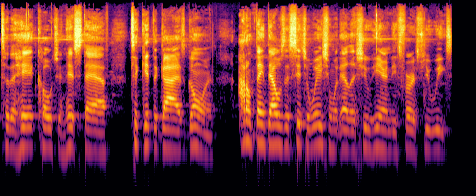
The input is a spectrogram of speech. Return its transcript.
to the head coach and his staff to get the guys going. I don't think that was the situation with LSU here in these first few weeks.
